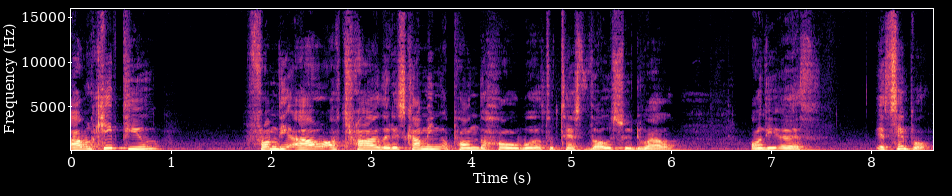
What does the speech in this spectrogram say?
I will keep you from the hour of trial that is coming upon the whole world to test those who dwell on the earth. It's simple.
